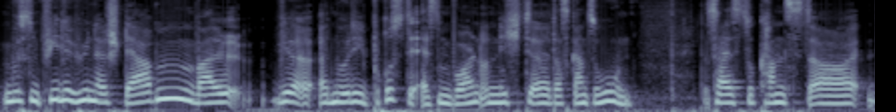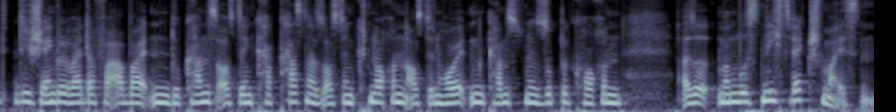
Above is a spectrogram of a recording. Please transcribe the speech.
müssen viele Hühner sterben, weil wir nur die Brüste essen wollen und nicht äh, das ganze Huhn. Das heißt, du kannst äh, die Schenkel weiterverarbeiten, du kannst aus den Karkassen, also aus den Knochen, aus den Häuten, kannst du eine Suppe kochen. Also man muss nichts wegschmeißen.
